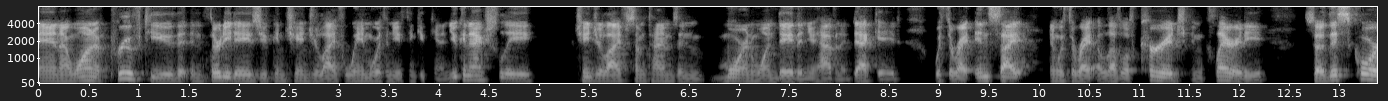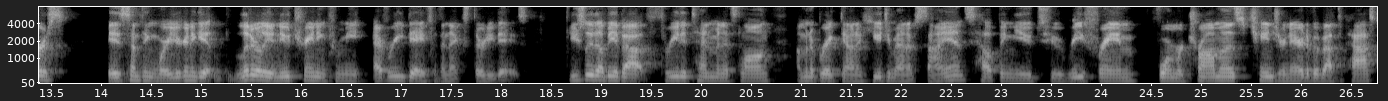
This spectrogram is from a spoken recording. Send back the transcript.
And I want to prove to you that in 30 days, you can change your life way more than you think you can. You can actually change your life sometimes in more in one day than you have in a decade with the right insight and with the right uh, level of courage and clarity. So, this course is something where you're going to get literally a new training from me every day for the next 30 days. Usually they'll be about three to 10 minutes long. I'm going to break down a huge amount of science, helping you to reframe former traumas, change your narrative about the past,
